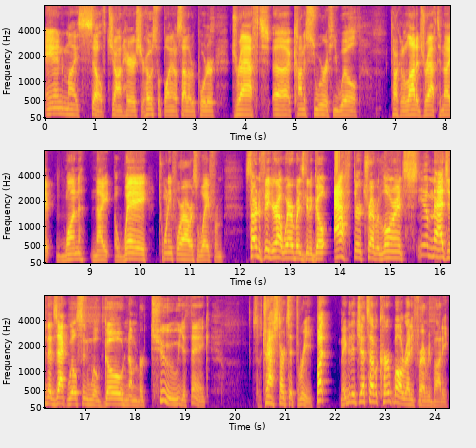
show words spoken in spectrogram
and myself, John Harris, your host, Football Analyst, Sideline Reporter, draft uh, connoisseur, if you will. Talking a lot of draft tonight. One night away, 24 hours away from starting to figure out where everybody's going to go after Trevor Lawrence. You imagine that Zach Wilson will go number two, you think. So the draft starts at three. But maybe the Jets have a curveball ready for everybody.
